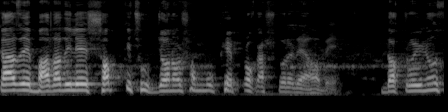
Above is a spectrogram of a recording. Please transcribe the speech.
কাজে বাধা দিলে সব কিছু জনসম্মুখে প্রকাশ করে দেওয়া হবে। ডক্টর ইউনুস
